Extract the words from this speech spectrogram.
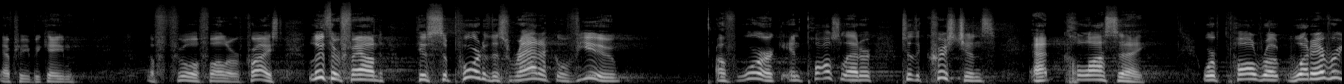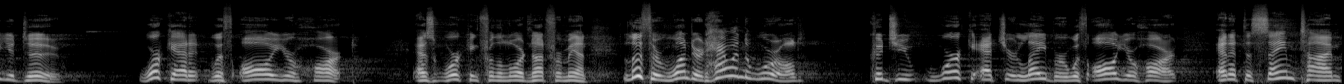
after he became a full follower of Christ. Luther found his support of this radical view of work in Paul's letter to the Christians at Colossae, where Paul wrote, Whatever you do, work at it with all your heart, as working for the Lord, not for men. Luther wondered, How in the world could you work at your labor with all your heart and at the same time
